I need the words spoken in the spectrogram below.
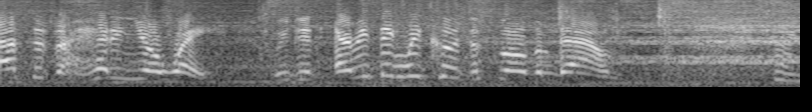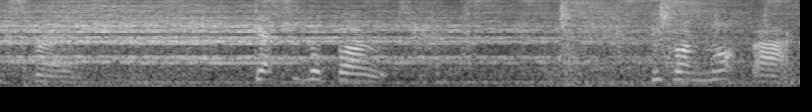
Bastards are heading your way. We did everything we could to slow them down. Thanks, Rose. Get to the boat. If I'm not back,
